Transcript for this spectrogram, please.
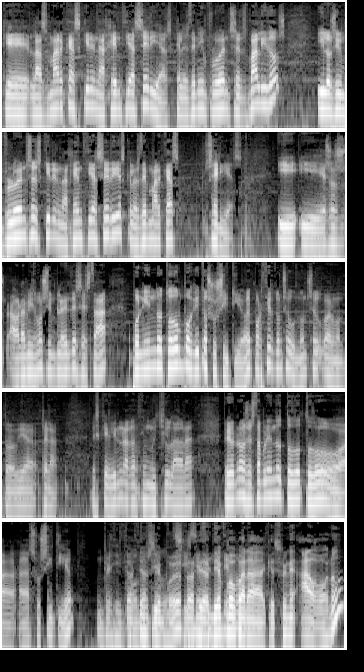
que las marcas quieren agencias serias que les den influencers válidos y los influencers quieren agencias serias que les den marcas serias. Y, y eso es- ahora mismo simplemente se está poniendo todo un poquito a su sitio. ¿eh? Por cierto, un segundo, un segundo. Bueno, todavía. Espera, es que viene una canción muy chula ahora. Pero no, se está poniendo todo todo a, a su sitio. Un estoy principio. haciendo tiempo. ¿eh? Sí, haciendo tiempo para que suene algo, ¿no?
